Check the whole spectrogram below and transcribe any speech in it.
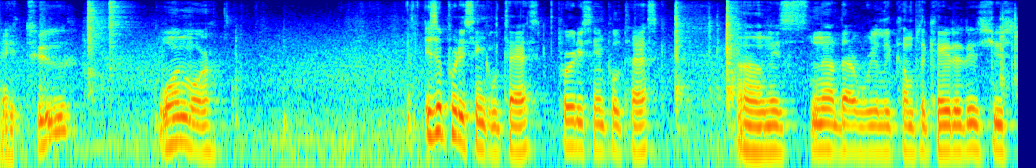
Okay, two. One more. It's a pretty simple task. Pretty simple task. Um, it's not that really complicated. It's just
